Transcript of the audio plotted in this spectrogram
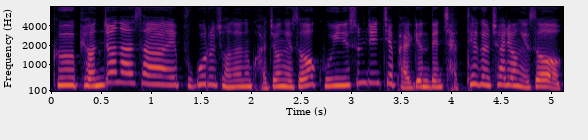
그 변전하사의 부고를 전하는 과정에서 고인이 숨진 채 발견된 자택을 촬영해서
